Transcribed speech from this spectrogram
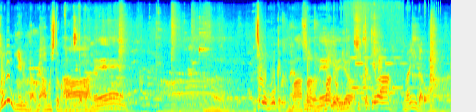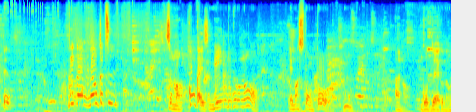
どう見えるんだろうねあの人の感じとか。ね。そう思うけどね。まあそうね。まあ、まあでも見るきっかけはないんだろうな。で、でななおかつその今回メインどころのエマストーンと、あのゴッド役のウ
